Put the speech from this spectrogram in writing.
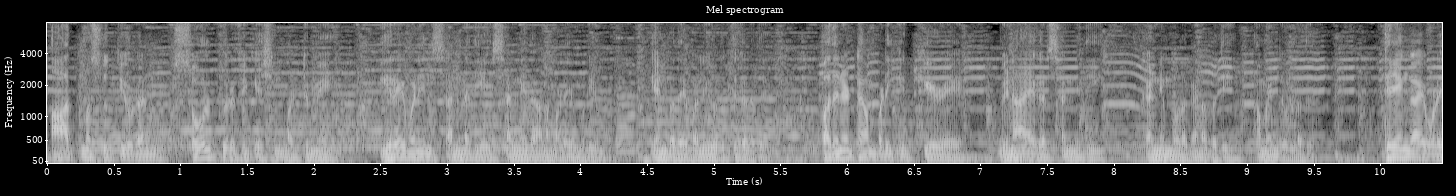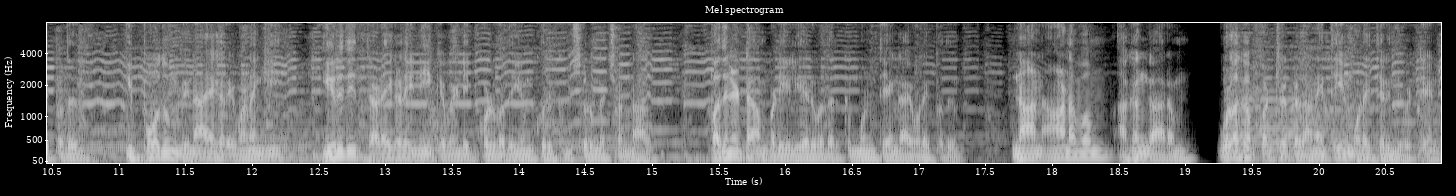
ஆத்ம சுத்தியுடன் சோல் பியூரிபிகேஷன் மட்டுமே இறைவனின் சன்னதியை சன்னிதானம் அடைய முடியும் என்பதை வலியுறுத்துகிறது. பதினெட்டாம் படிக்கு கீழே விநாயகர் சந்நிதி கன்னிமூல கணபதி அமைந்துள்ளது. தேங்காய் உடைப்பது இப்போதும் விநாயகரை வணங்கி இறுதி தடைகளை நீக்க வேண்டிக் கொள்வதையும் குறிக்கும் சுருங்க சொன்னால் பதினெட்டாம் படியில் ஏறுவதற்கு முன் தேங்காய் உடைப்பது நான் ஆணவம் அகங்காரம் உலகப்பற்றுக்கள் அனைத்தையும் உடைத்தெறிந்து விட்டேன்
